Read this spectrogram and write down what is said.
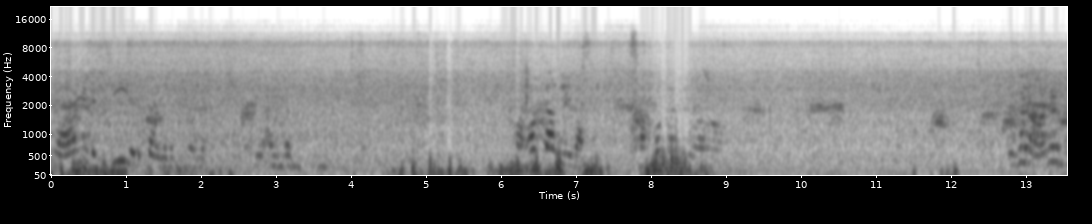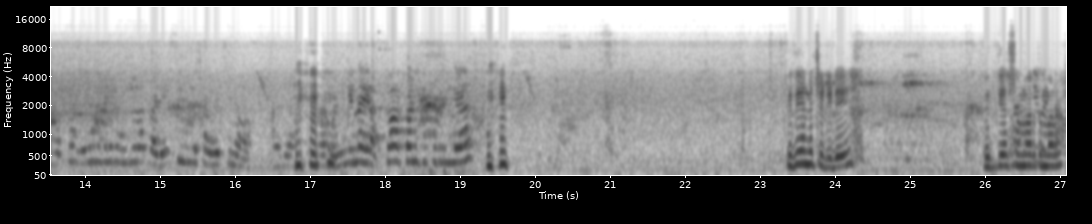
காய வச்சு எடுப்பாங்க மகோட்டா தேவா மகோட்டா மொத்தம் மூணு பேர் உள்ள கடைசி உள்ள தங்கச்சினா நீங்க என்ன அக்கா அக்கான்னு கூப்பிடுறீங்க? இது என்ன செடிடி வித்தியாசமாக இருக்கு மரம்.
